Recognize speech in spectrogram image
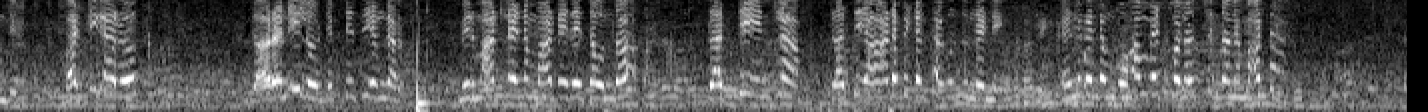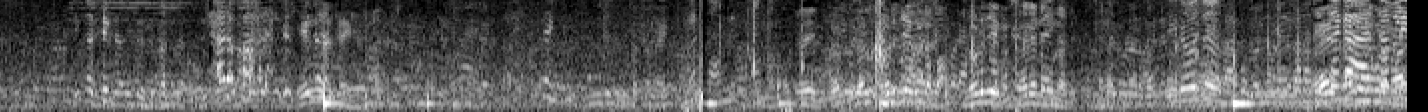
ఉంది. బట్టి గారు గౌరవనీయులు డిప్యూటీ సీఎం గారు మీరు మాట్లాడిన మాట ఏదైతే ఉందో ప్రతి ఇంట్లో ప్రతి ఆడబిడ్డకు తగులుతుందండి. ఎందుకంటే మొహం పెట్టుకొని వచ్చిందనే మాట చాలా బాధ అనిపిస్తుంది. ఈరోజు నిజంగా అసెంబ్లీ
